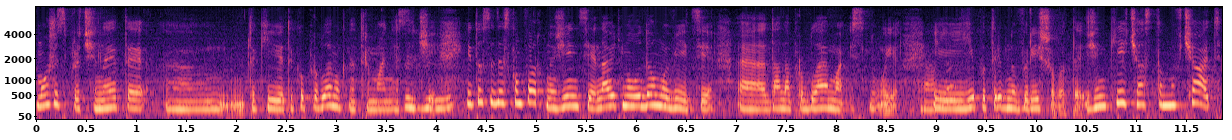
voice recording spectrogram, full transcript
можуть спричинити е, такі, таку проблему, як нетримання сечі. І досить дискомфортно жінці, навіть в молодому віці е, дана проблема існує. Правда? І її потрібно вирішувати. Жінки часто мовчать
